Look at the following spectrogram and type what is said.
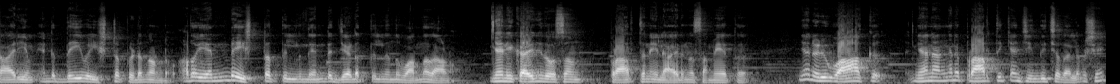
കാര്യം എന്റെ ദൈവം ഇഷ്ടപ്പെടുന്നുണ്ടോ? അതോ എന്റെ ഇഷ്ടത്തിൽ നിന്ന് എന്റെ ജഡത്തിൽ നിന്ന് വന്നതാണോ? ഞാൻ ഈ കഴിഞ്ഞ ദിവസം പ്രാർത്ഥനയിലായിരുന്ന സമയത്ത് ഞാനൊരു വാക്ക് ഞാൻ അങ്ങനെ പ്രാർത്ഥിക്കാൻ ചിന്തിച്ചതല്ല. പക്ഷേ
